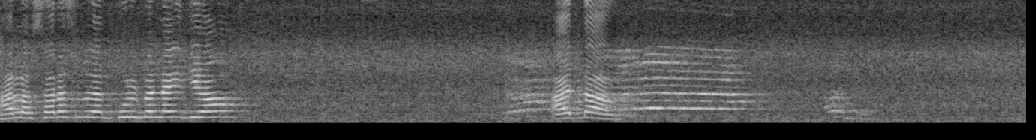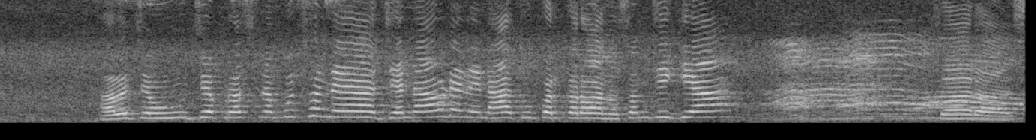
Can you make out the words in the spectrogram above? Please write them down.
હાલો, સરસ મજાનું ફૂલ બનાવી દો આદબ. હવે જે હું જે પ્રશ્ન પૂછું ને, જેને આવડે ને એને હાથ ઉપર કરવાનો. સમજી ગયા? સરસ.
